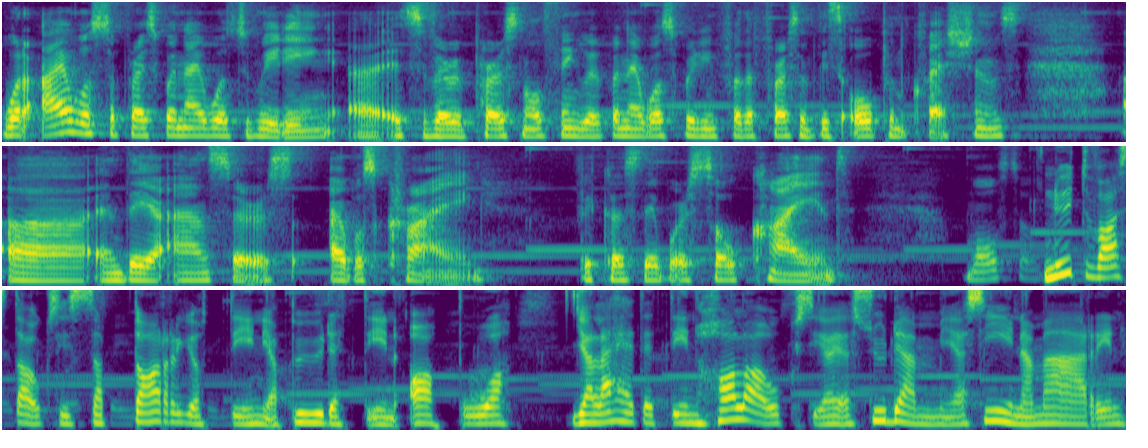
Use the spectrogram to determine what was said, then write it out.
What I was surprised when I was reading, uh, it's a very personal thing, but when I was reading for the first of these open questions uh, and their answers, I was crying because they were so kind. Nyt vastauksissa tarjottiin ja pyydettiin apua ja lähetettiin halauksia ja sydämiä siinä määrin,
